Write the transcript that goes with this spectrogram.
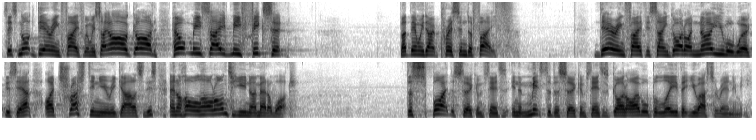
So it's not daring faith when we say, Oh, God, help me, save me, fix it. But then we don't press into faith. Daring faith is saying, God, I know you will work this out. I trust in you regardless of this, and I'll hold on to you no matter what despite the circumstances, in the midst of the circumstances, God, I will believe that you are surrounding me.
